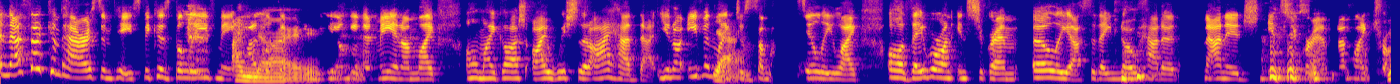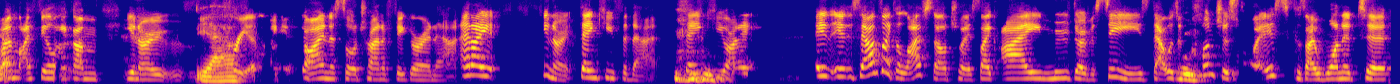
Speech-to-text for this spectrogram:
and that's that comparison piece because believe me, I, I look at people younger than me and I'm like, oh my gosh, I wish that I had that. You know, even yeah. like just something silly like, oh, they were on Instagram earlier, so they know how to manage Instagram. I'm like, try, yeah. i feel like I'm, you know, yeah, free, like a dinosaur trying to figure it out. And I, you know, thank you for that. Thank you. I it, it, sounds like a lifestyle choice. Like i moved overseas. That was a mm. conscious choice because i wanted to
